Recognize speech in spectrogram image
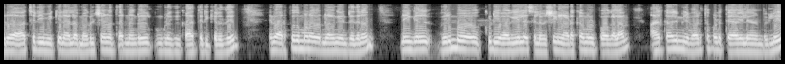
ஒரு ஆச்சரியமிக்க நல்ல மகிழ்ச்சியான தருணங்கள் உங்களுக்கு காத்திருக்கிறது. இது அற்புதமான ஒரு நாள் என்ற தினம் நீங்கள் விரும்பக்கூடிய வகையில் சில விஷயங்கள் நடக்காமல் போகலாம். அதற்காக நீங்கள் வருத்தப்பட தேவையில்லை நண்பர்களே.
